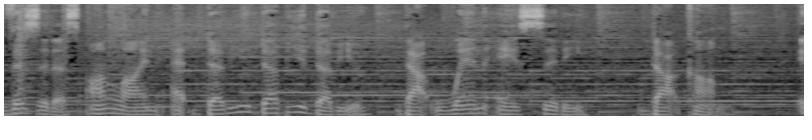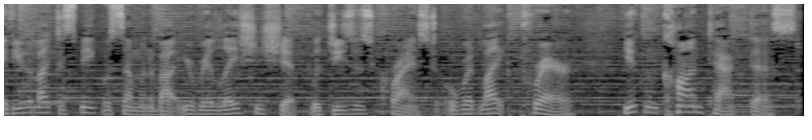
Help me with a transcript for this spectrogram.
visit us online at www.winacity.com. If you would like to speak with someone about your relationship with Jesus Christ or would like prayer, you can contact us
